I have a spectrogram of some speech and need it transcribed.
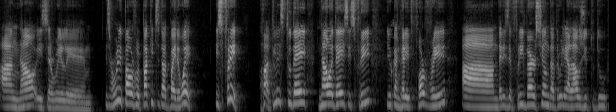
And now it's a really it's a really powerful package that, by the way, is free. at least today, nowadays, it's free. You can get it for free. Um, there is a free version that really allows you to do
